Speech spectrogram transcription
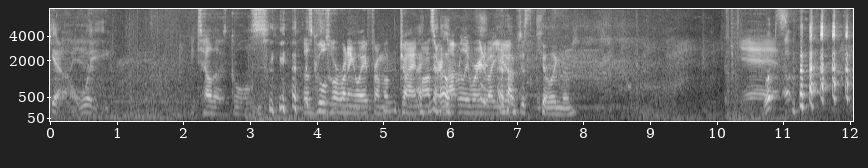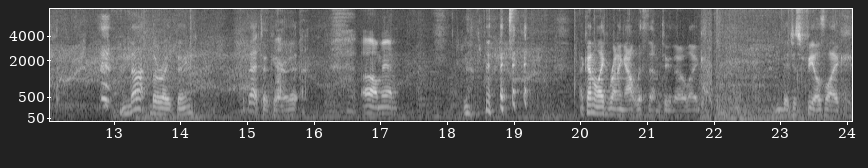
Get away. You tell those ghouls, those ghouls who are running away from a giant monster, and not really worried about you. And I'm just killing them. yeah. Whoops. Oh, Not the right thing. But that took care of it. oh, man. I kind of like running out with them too, though. Like, it just feels like,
